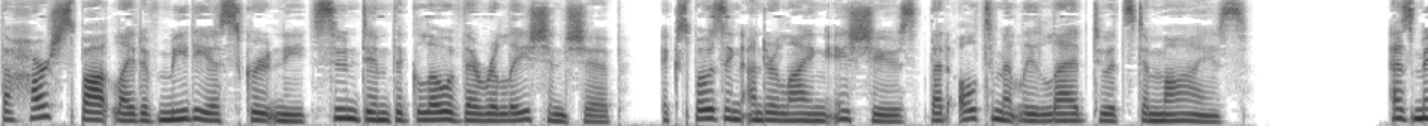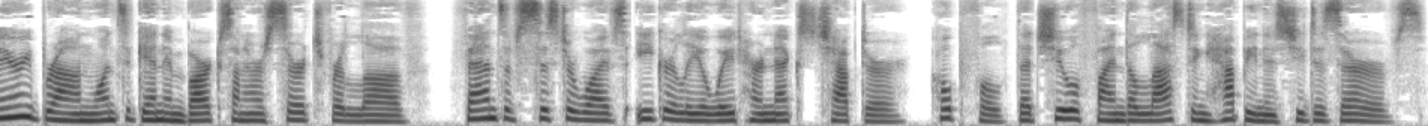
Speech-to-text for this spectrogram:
the harsh spotlight of media scrutiny soon dimmed the glow of their relationship, exposing underlying issues that ultimately led to its demise. As Meri Brown once again embarks on her search for love, fans of Sister Wives eagerly await her next chapter, hopeful that she will find the lasting happiness she deserves.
